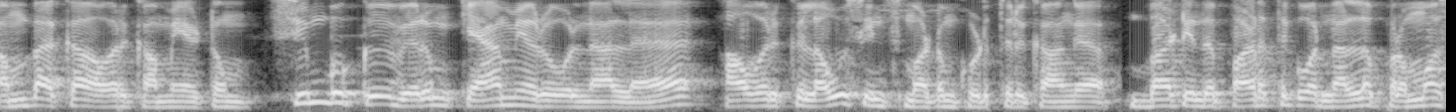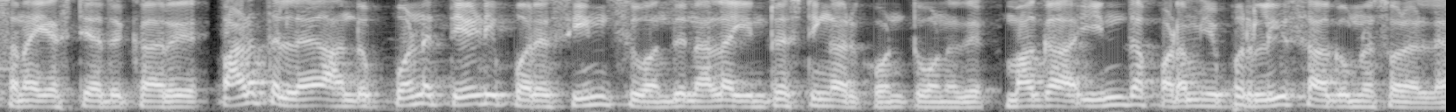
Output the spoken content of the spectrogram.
கம்பேக்கா அவருக்கு அமையட்டும். சிம்புக்கு வெறும் கேமியோ ரோல்னால அவருக்கு லவ் சீன்ஸ் மட்டும் கொடுத்திருக்காங்க. பட் இந்த படத்துக்கு ஒரு நல்ல ப்ரொமோஷனா எஸ்டிஆர் இருக்காரு. படத்துல அந்த பொண்ணை தேடி போற சீன்ஸ் வந்து நல்லா இன்ட்ரெஸ்டிங்கா இருக்கும்னு தோணுது. மகா இந்த படம் எப்போ ரிலீஸ் ஆகும்னு சொல்லல.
